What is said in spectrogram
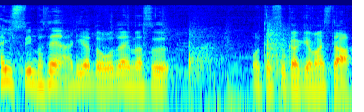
はいすいません。ありがとうございます。お手数かけました。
